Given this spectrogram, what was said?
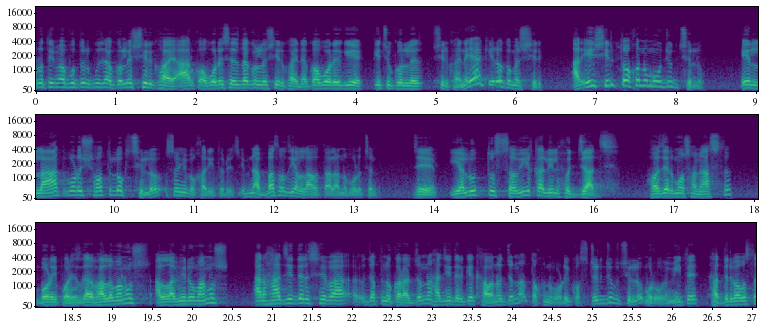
প্রতিমা পুতুল পূজা করলে শির্ক হয়, আর কবরে সেজদা করলে শির্ক হয় না, কবরে গিয়ে কিছু করলে শির্ক হয় না, একই রকমের শির্ক। আর এই শির্ক তখনও মজুদ ছিল। এই লাত বড় সৎ লোক ছিল সহি বখারিত রয়েছে। ইবনা আব্বাস আল্লাহ তালানো বলেছেন যে, ইয়ালুত্তু সবিক আলিল হজ্জাজ, হজের মৌসুমে আসতো, বড়ই পরেশগার ভালো মানুষ, আল্লাহ ভীরু মানুষ আর হাজিদের সেবা, যত্ন করার জন্য, হাজিদেরকে খাওয়ানোর জন্য তখন বড়ই কষ্টের যুগ ছিল, মরুভূমিতে খাদ্যের ব্যবস্থা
